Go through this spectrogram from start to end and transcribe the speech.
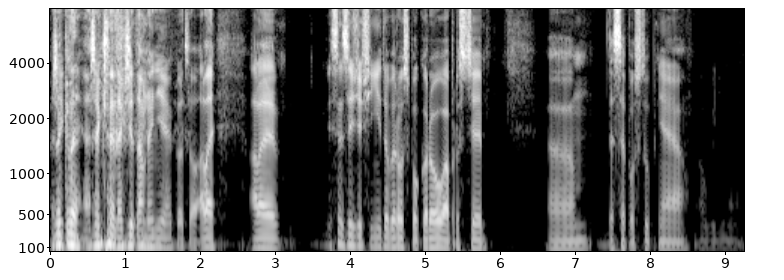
a Řekne. řekne. A řekne, takže tam není jako co, ale, ale myslím si, že všichni to berou s pokorou a prostě um, jde se postupně a, a uvidíme. No. Uh,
